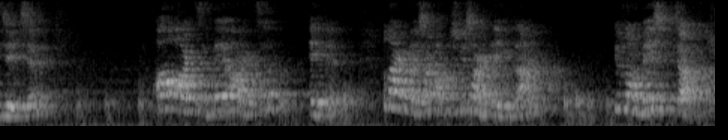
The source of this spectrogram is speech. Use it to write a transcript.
isteyeceği için A artı B artı 50. Bu da arkadaşlar 65 artı 50'den 115 cevaptır.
